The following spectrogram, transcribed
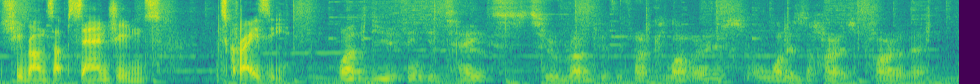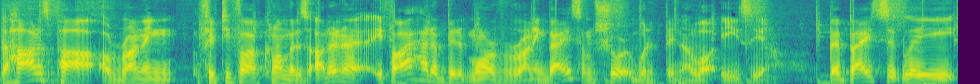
She runs up sand dunes. It's crazy. What do you think it takes to run 55 kilometers, or what is the hardest part of it? The hardest part of running 55 kilometers, I don't know, if I had a bit more of a running base, I'm sure it would have been a lot easier. But basically,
